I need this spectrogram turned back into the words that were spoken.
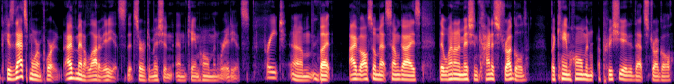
Because that's more important. I've met a lot of idiots that served a mission and came home and were idiots. Preach. Um, but I've also met some guys that went on a mission, kind of struggled, but came home and appreciated that struggle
